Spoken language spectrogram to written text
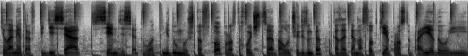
Километров 50-70, вот. Не думаю, что 100, просто хочется получше результат показать, а на сотке я просто проеду, и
